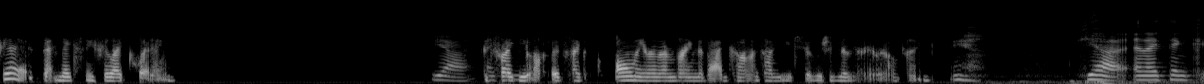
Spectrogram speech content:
shit that makes me feel like quitting. Yeah. I It's like think- you. It's like only remembering the bad comments on YouTube, which is a very real thing. Yeah. Yeah, and I think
